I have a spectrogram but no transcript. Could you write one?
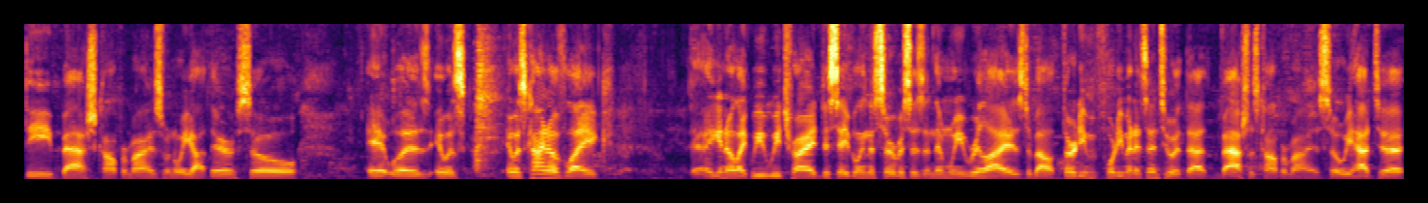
the bash compromise when we got there, so it was it was it was kind of like uh, you know like we, we tried disabling the services and then we realized about 30 40 minutes into it that bash was compromised. So we had to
